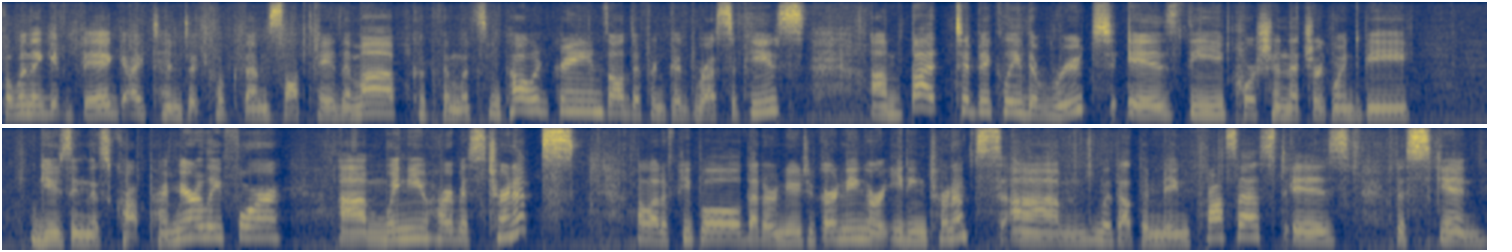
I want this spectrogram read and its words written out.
but when they get big, I tend to cook them, saute them up, cook them with some collard greens, all different good recipes. Um, but typically the root is the portion that you're going to be using this crop primarily for. Um, when you harvest turnips, a lot of people that are new to gardening or eating turnips um, without them being processed is the skin.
